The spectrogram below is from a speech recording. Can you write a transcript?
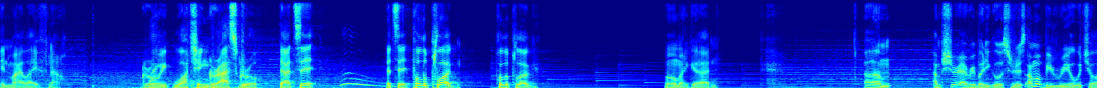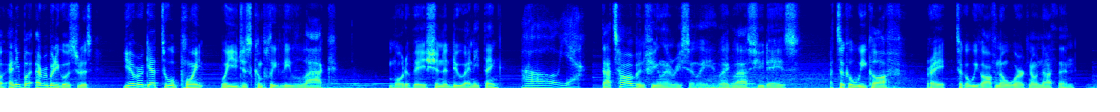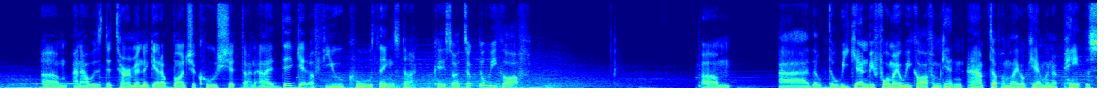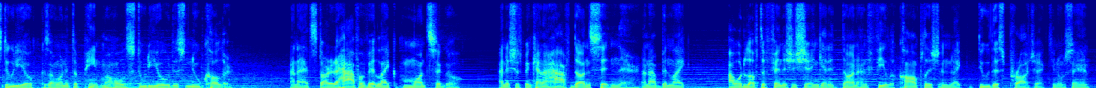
in my life now. Growing, watching grass grow. That's it. That's it. Pull the plug. Pull the plug. Oh my god. Um, I'm sure everybody goes through this. I'm gonna be real with y'all. Anybody, everybody goes through this. You ever get to a point where you just completely lack motivation to do anything? Oh, yeah. That's how I've been feeling recently. Like last few days, I took a week off. Right, took a week off, no work, no nothing. Um, and I was determined to get a bunch of cool shit done. And I did get a few cool things done. Okay, so I took the week off. Um, uh, the the weekend before my week off, I'm getting amped up. I'm like, okay, I'm gonna paint the studio because I wanted to paint my whole studio this new color, and I had started half of it like months ago, and it's just been kind of half done sitting there. And I've been like, I would love to finish this shit and get it done and feel accomplished and like do this project. You know what I'm saying?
